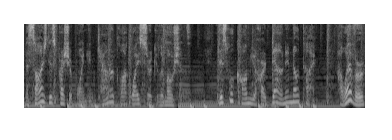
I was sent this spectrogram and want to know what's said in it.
Massage this pressure point in counterclockwise circular motions. This will calm your heart down in no time. However,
